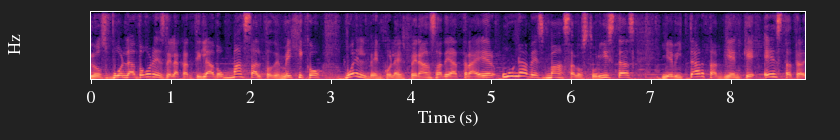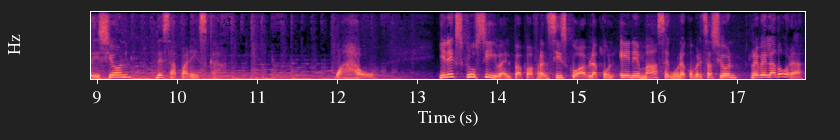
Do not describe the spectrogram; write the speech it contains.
Los voladores del acantilado más alto de México vuelven con la esperanza de atraer una vez más a los turistas y evitar también que esta tradición desaparezca. ¡Wow! Y en exclusiva, el Papa Francisco habla con N en una conversación reveladora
